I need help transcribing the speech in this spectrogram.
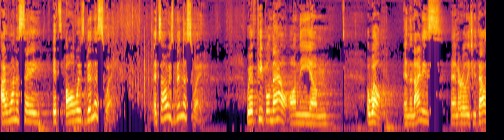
I want to say it's always been this way. It's always been this way. We have people now on the um, well in the 90s and early 2000s.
